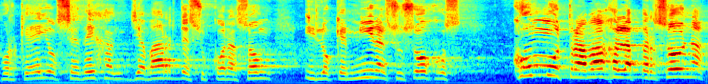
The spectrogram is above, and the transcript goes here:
Porque ellos se dejan llevar de su corazón y lo que mira sus ojos, cómo trabaja la persona,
